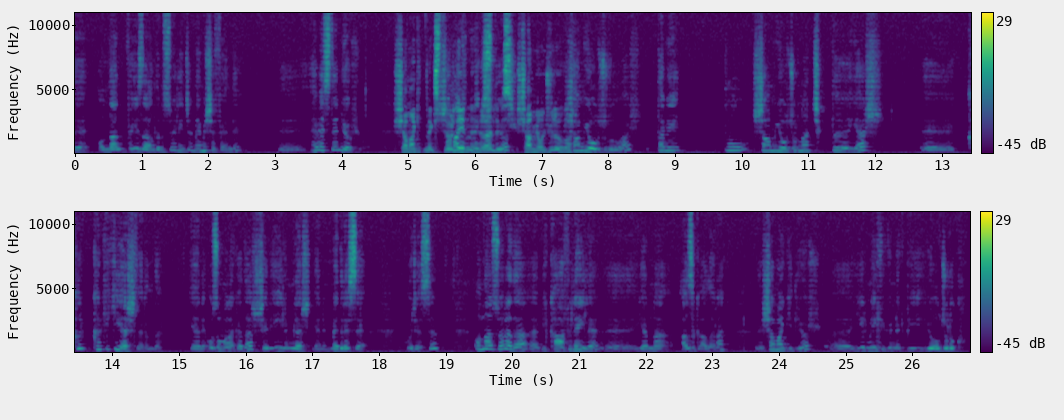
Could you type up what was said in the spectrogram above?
ve ondan feyiz aldığını söyleyince Memiş Efendi e, hevesleniyor. Şam'a gitmek istiyor Şam'a değil mi? Herhalde istiyor. Şam yolculuğu var. Şam yolculuğu var. Tabi bu Şam yolculuğuna çıktığı yaş e, 40-42 yaşlarında. Yani o zamana kadar şer'i ilimler yani medrese hocası. Ondan sonra da e, bir kafileyle e, yanına azık alarak e, Şam'a gidiyor. E, 22 günlük bir yolculuk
